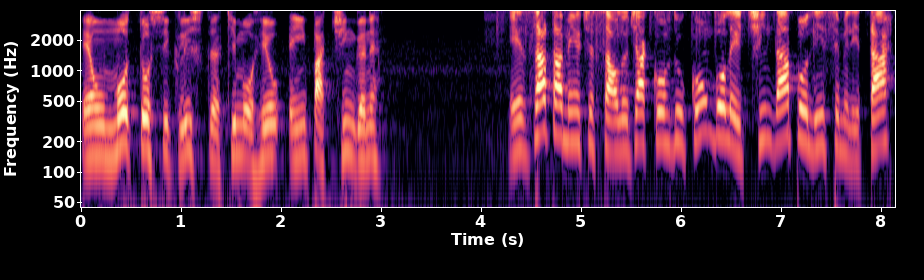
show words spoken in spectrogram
É um motociclista que morreu em Ipatinga, né? Exatamente, Saulo. De acordo com o boletim da Polícia Militar,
